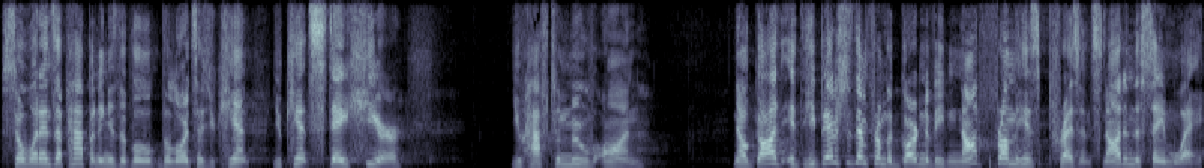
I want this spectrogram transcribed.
So what ends up happening is that the Lord says, you can't, you can't stay here. You have to move on. Now, God, it, He banishes them from the Garden of Eden, not from His presence, not in the same way.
